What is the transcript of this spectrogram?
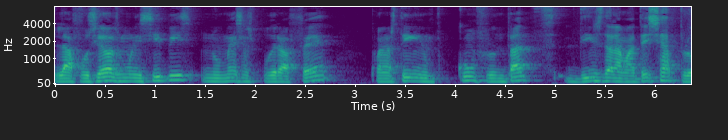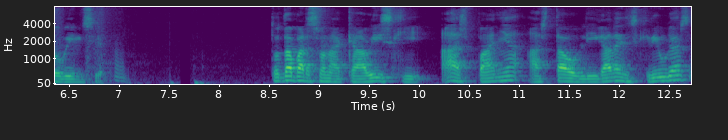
La fusió dels municipis només es podrà fer quan estiguin confrontats dins de la mateixa província. Tota persona que visqui a Espanya està obligada a inscriure's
